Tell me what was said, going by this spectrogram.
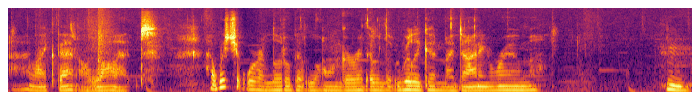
I like that a lot. I wish it were a little bit longer. That would look really good in my dining room. Hmm.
